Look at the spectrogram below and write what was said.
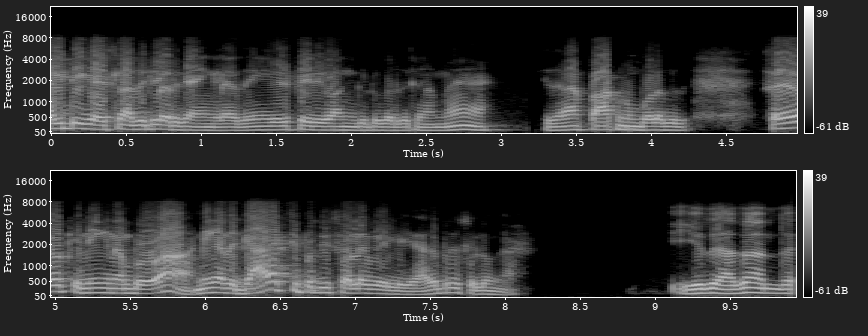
ஐடி கேஸ்ல அதுக்குள்ள இருக்காங்களே அது வெரிஃபைடு வாங்கி கொடுக்கறதுக்கலாமே இதெல்லாம் பார்க்கணும் போல இருக்குது. சரி ஓகே நீங்க நம்ம ஆ, நீங்க அந்த கேலக்ஸி பத்தி சொல்லவே இல்லையே. அதை பத்தி சொல்லுங்க. எது அதான் அந்த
